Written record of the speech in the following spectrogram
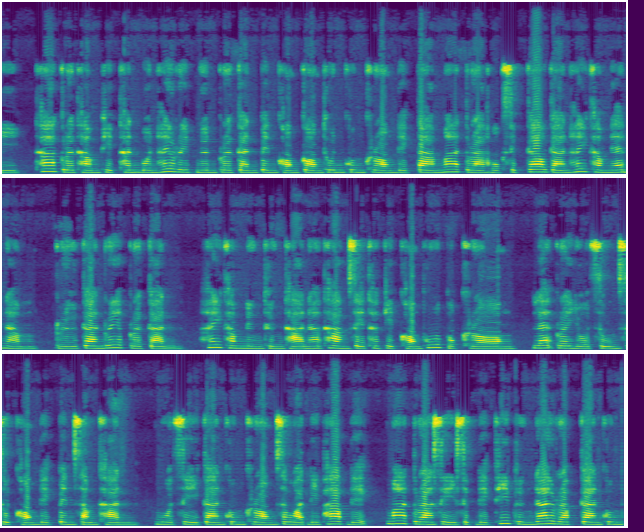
ถ้ากระทำผิดทันบนให้ริบเงินประกันเป็นของกองทุนคุ้มครองเด็กตามมาตรา 69 การให้คำแนะนำหรือการเรียกประกัน ให้คำนึงถึงฐานะทางเศรษฐกิจของผู้ปกครอง และประโยชน์สูงสุดของเด็กเป็นสำคัญ หมวด 4 การคุ้มครองสวัสดิภาพเด็ก มาตรา 40 เด็กที่พึงได้รับการคุ้ม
